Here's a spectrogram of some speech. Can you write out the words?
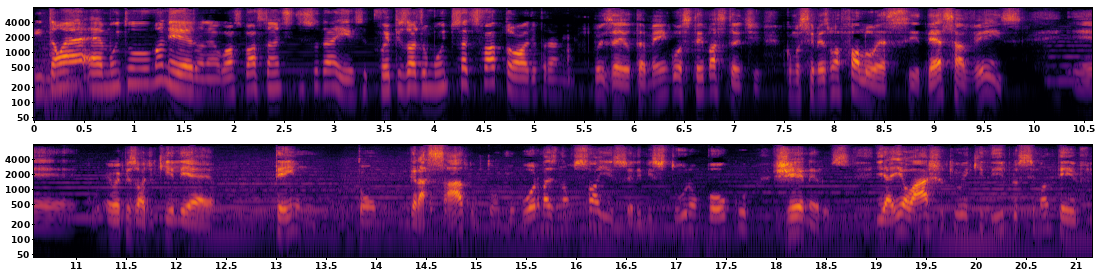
Então é, é, muito maneiro, né? Eu gosto bastante disso daí. Foi um episódio muito satisfatório para mim. Pois é, eu também gostei bastante. Como você mesma falou, esse, dessa vez é, é um episódio que ele é tem um tom engraçado, um tom de humor, mas não só isso, ele mistura um pouco gêneros. E aí eu acho que o equilíbrio se manteve.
